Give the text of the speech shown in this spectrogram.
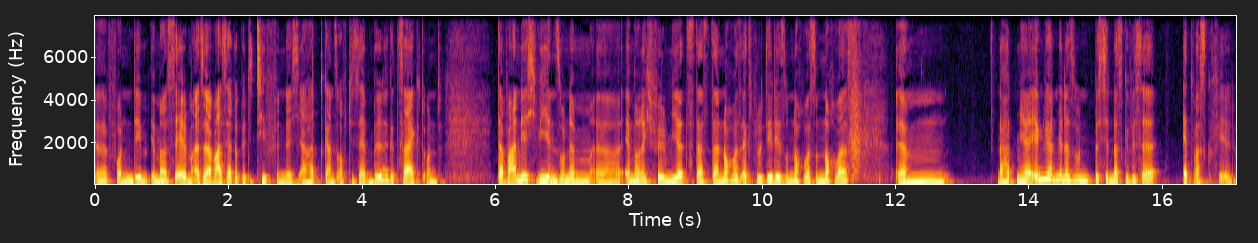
äh, von dem immer selben. Also er war sehr repetitiv, finde ich. Er hat ganz oft dieselben Bilder gezeigt und da war nicht wie in so einem äh, Emmerich-Film jetzt, dass da noch was explodiert ist und noch was und noch was. Ähm, da hat mir, irgendwie hat mir da so ein bisschen das gewisse etwas gefehlt.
